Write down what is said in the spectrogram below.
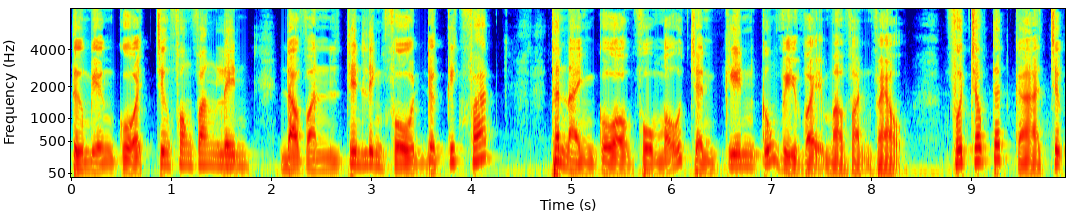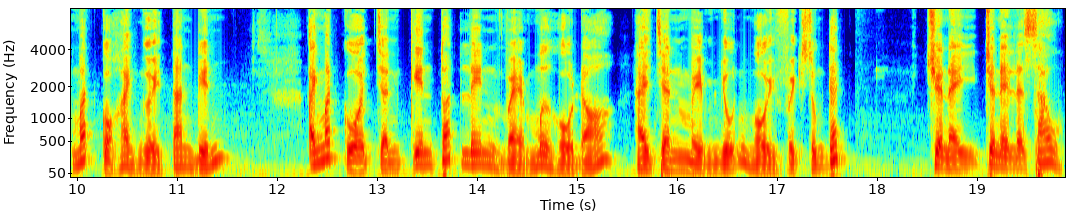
từ miệng của Trương Phong vang lên, đạo văn trên linh phù được kích phát. Thân ảnh của phụ mẫu Trần Kiên cũng vì vậy mà vặn vẹo. Phút chốc tất cả trước mắt của hai người tan biến. Ánh mắt của Trần Kiên toát lên vẻ mơ hồ đó, hai chân mềm nhũn ngồi phịch xuống đất. Chuyện này, chuyện này là sao?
